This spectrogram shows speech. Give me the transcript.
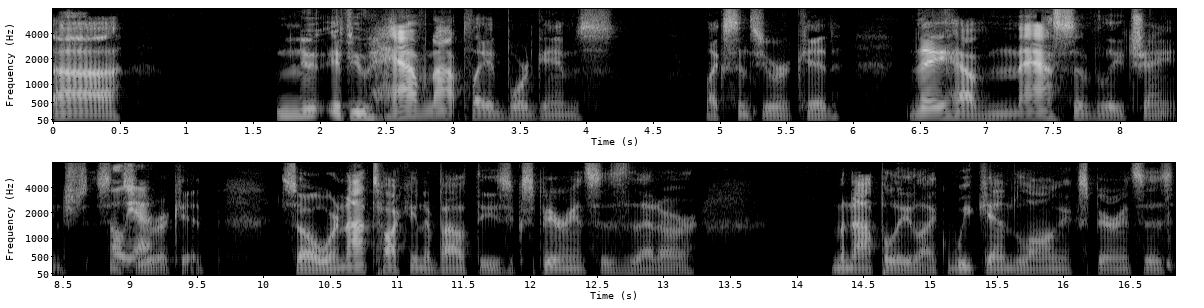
uh, new if you have not played board games like since you were a kid, they have massively changed since Oh, yeah. you were a kid. So we're not talking about these experiences that are monopoly like weekend long experiences.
